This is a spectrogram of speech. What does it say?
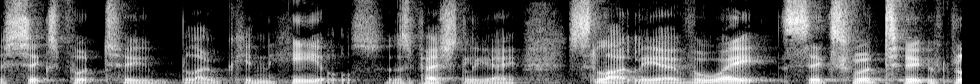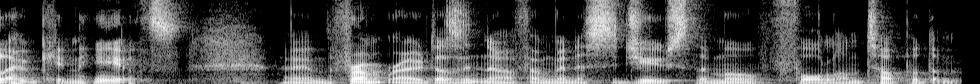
a six foot two bloke in heels, especially a slightly overweight six foot two bloke in heels. And the front row doesn't know if I'm going to seduce them or fall on top of them.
